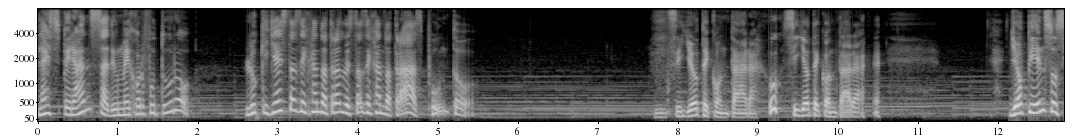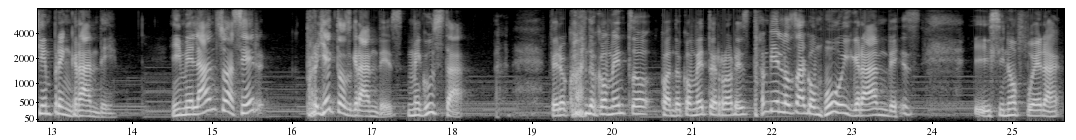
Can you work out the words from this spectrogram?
la esperanza de un mejor futuro. Lo que ya estás dejando atrás, lo estás dejando atrás. Punto. Si yo te contara, uh, si yo te contara. Yo pienso siempre en grande y me lanzo a hacer proyectos grandes. Me gusta. Pero cuando comento, cuando cometo errores, también los hago muy grandes. Y si no fuera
